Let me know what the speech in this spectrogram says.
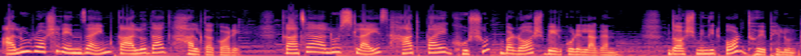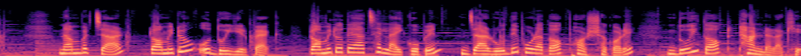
আলুর রসের এনজাইম কালো দাগ হালকা করে। কাঁচা আলুর স্লাইস হাত পায়ে ঘষুন বা রস বের করে লাগান। দশ মিনিট পর ধুয়ে ফেলুন। নাম্বার চার, টমেটো ও দইয়ের প্যাক। টমেটোতে আছে লাইকোপেন যা রোদে পোড়া ত্বক ফর্সা করে। দই ত্বক ঠান্ডা রাখে।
